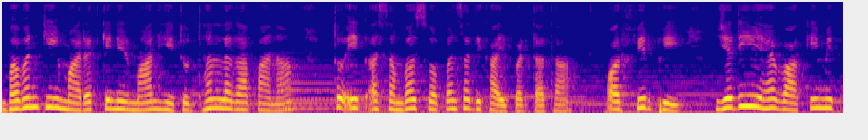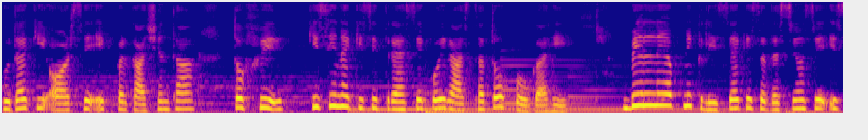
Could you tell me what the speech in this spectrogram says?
भवन की इमारत के निर्माण हेतु तो धन लगा पाना तो एक असंभव स्वप्न सा दिखाई पड़ता था। और फिर भी यदि यह वाकई में खुदा की ओर से एक प्रकाशन था तो फिर किसी न किसी तरह से कोई रास्ता तो होगा ही। बिल ने अपनी कलीसिया के सदस्यों से इस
